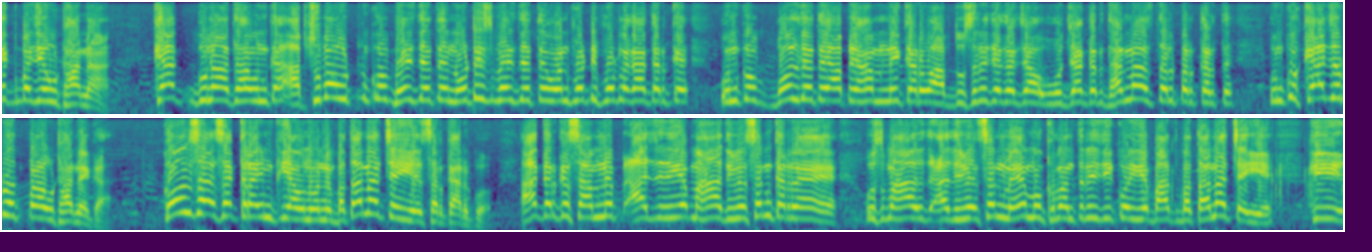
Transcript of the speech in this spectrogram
एक बजे उठाना। क्या गुना था उनका? आप सुबह उनको भेज देते, नोटिस भेज देते 144 लगा करके उनको बोल देते, आप यहाँ नहीं करो, आप दूसरे जगह जाओ। वो जाकर धरना स्थल पर करते। उनको क्या ज़रूरत पड़ा उठाने का? कौन सा ऐसा क्राइम किया उन्होंने? बताना चाहिए सरकार को। आकर के सामने आज ये महाधिवेशन कर रहे हैं। उस महाधिवेशन में मुख्यमंत्री जी को ये बात बताना चाहिए कि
